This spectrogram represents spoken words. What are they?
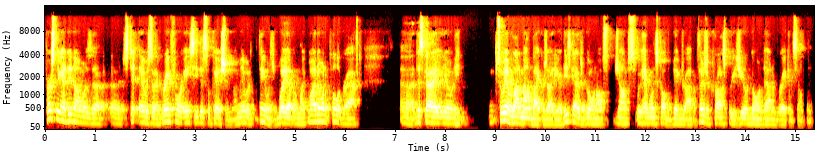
first thing I did on was a, a it was a grade four AC dislocation. I mean, it was thing was way up. I'm like, well, I don't want to pull a graft. Uh, this guy, you know, he. So we have a lot of mountain bikers out here. These guys are going off jumps. We have one's called the big drop. If there's a cross breeze, you're going down and breaking something.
